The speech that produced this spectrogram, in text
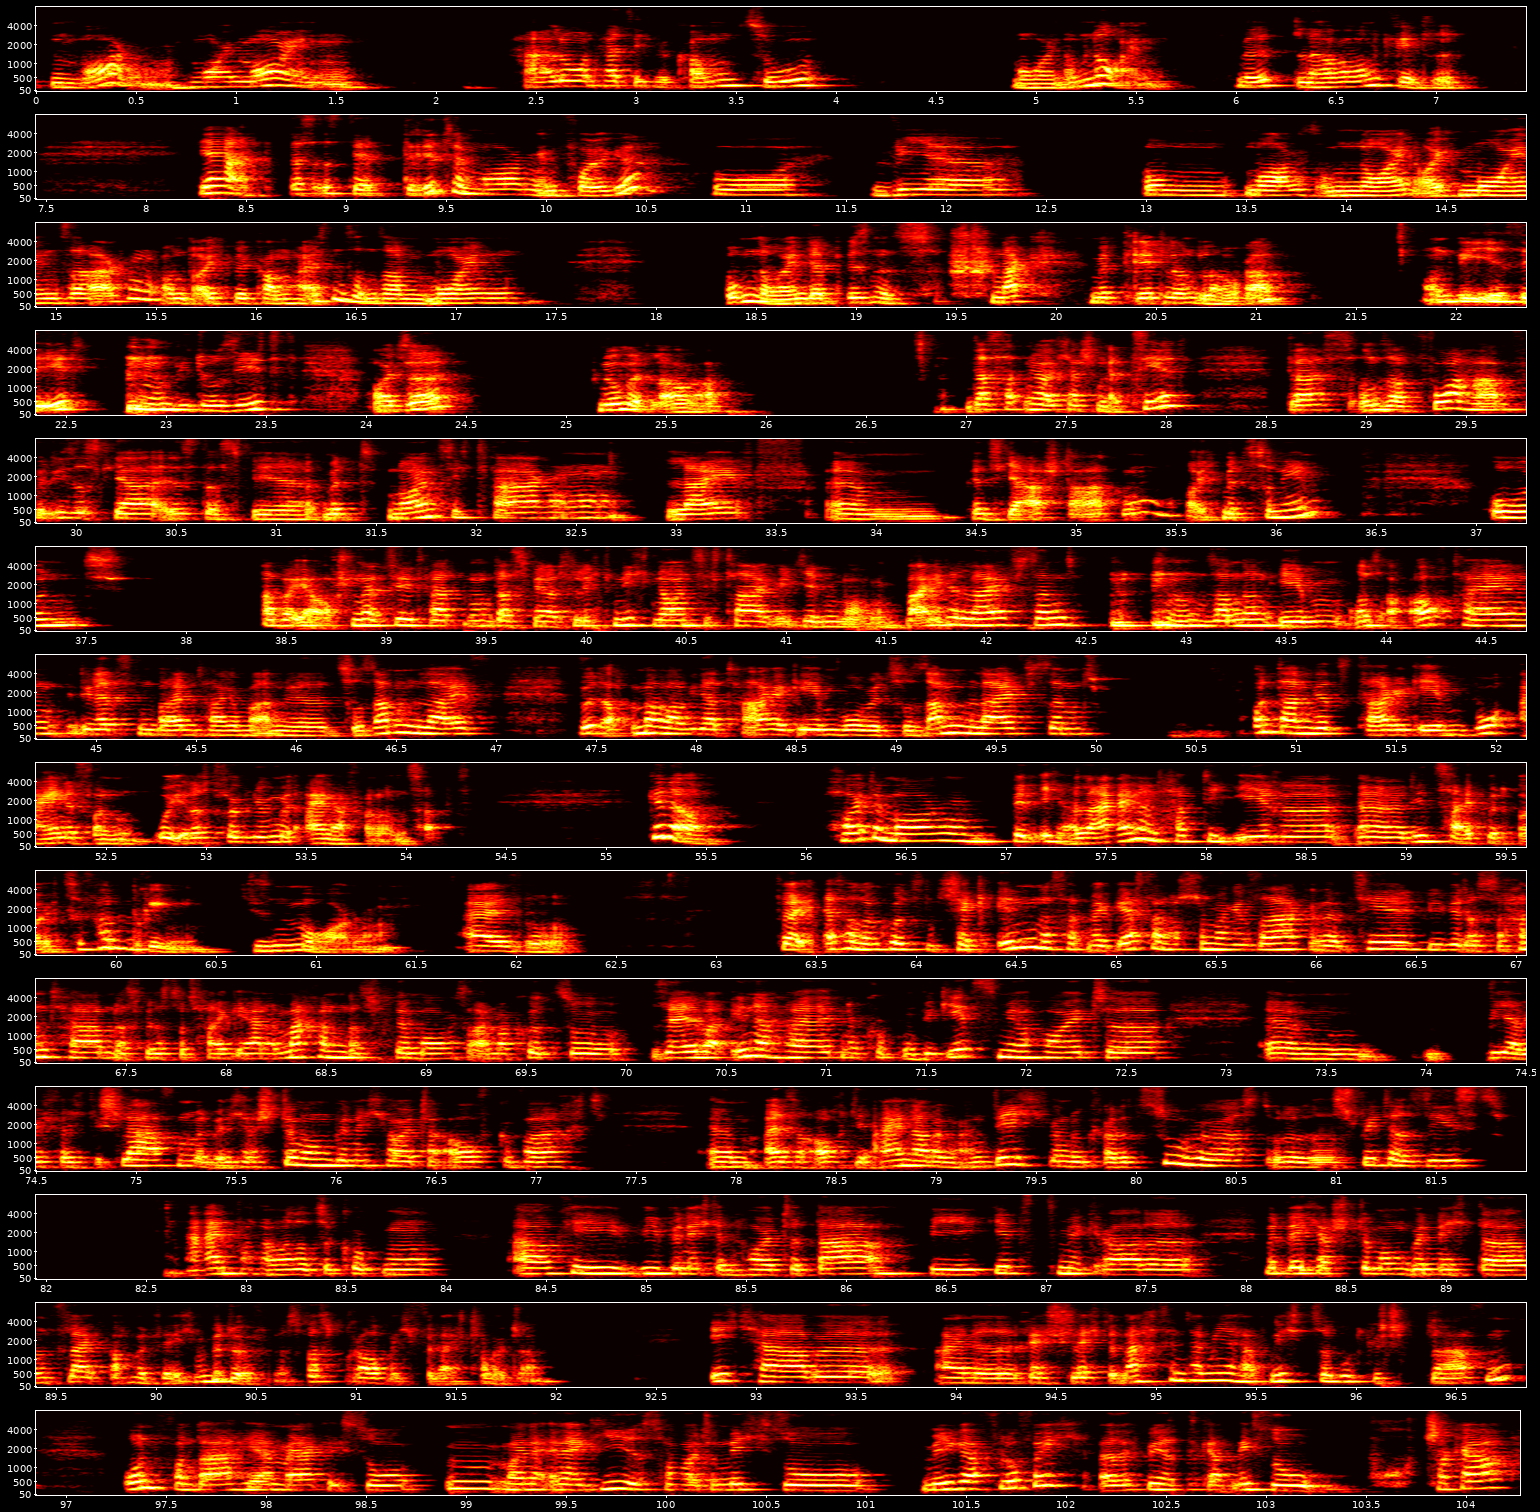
Guten Morgen, moin moin. Hallo und herzlich willkommen zu Moin um neun mit Laura und Gretel. Ja, das ist der dritte Morgen in Folge, wo wir um morgens um neun euch Moin sagen und euch willkommen heißen zu unserem Moin um neun, der Business Schnack mit Gretel und Laura. Und wie ihr seht, wie du siehst, heute nur mit Laura. Das hatten wir euch ja schon erzählt, dass unser Vorhaben für dieses Jahr ist, dass wir mit 90 Tagen live ähm, ins Jahr starten, euch mitzunehmen. Und aber ja auch schon erzählt hatten, dass wir natürlich nicht 90 Tage jeden Morgen beide live sind, sondern eben uns auch aufteilen. Die letzten beiden Tage waren wir zusammen live. Wird auch immer mal wieder Tage geben, wo wir zusammen live sind. Und dann wird es Tage geben, wo eine von, wo ihr das Vergnügen mit einer von uns habt. Genau. Heute Morgen bin ich allein und habe die Ehre, äh, die Zeit mit euch zu verbringen, diesen Morgen. Also, Vielleicht erstmal so kurz ein Check-in. Das hatten wir gestern auch schon mal gesagt und erzählt, wie wir das so handhaben, dass wir das total gerne machen, dass wir morgens einmal kurz so selber innehalten und gucken, wie geht's mir heute? Ähm, wie habe ich vielleicht geschlafen? Mit welcher Stimmung bin ich heute aufgewacht? Ähm, also auch die Einladung an dich, wenn du gerade zuhörst oder das später siehst, einfach nochmal so zu gucken, ah, okay, wie bin ich denn heute da? Wie geht's mir gerade? Mit welcher Stimmung bin ich da? Und vielleicht auch mit welchem Bedürfnis? Was brauche ich vielleicht heute? Ich habe eine recht schlechte Nacht hinter mir, habe nicht so gut geschlafen und von daher merke ich so, hm, meine Energie ist heute nicht so mega fluffig. Also ich bin jetzt gerade nicht so tschakka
